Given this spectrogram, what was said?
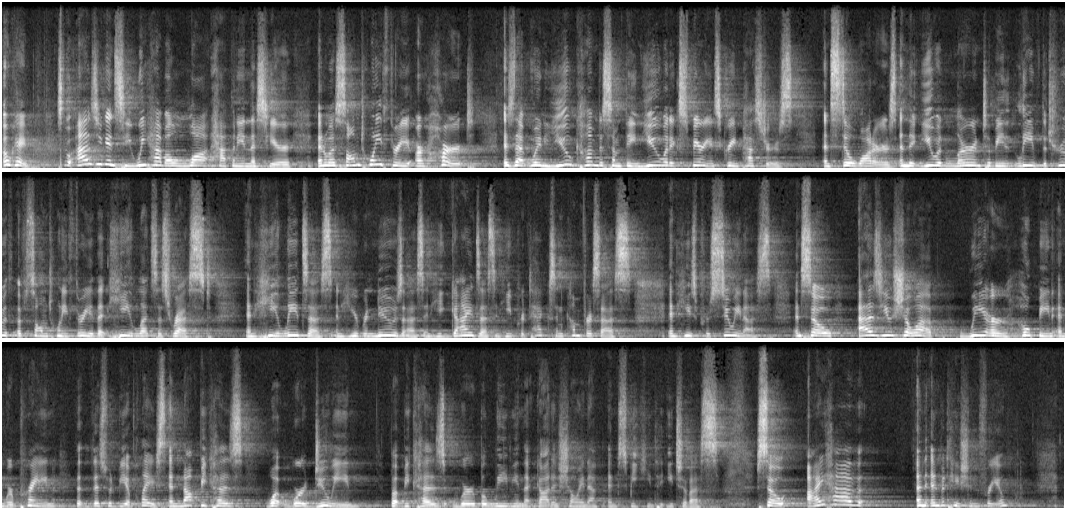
Okay, so as you can see, we have a lot happening this year. And with Psalm 23, our heart is that when you come to something, you would experience green pastures and still waters, and that you would learn to believe the truth of Psalm 23 that He lets us rest, and He leads us, and He renews us, and He guides us, and He protects and comforts us, and He's pursuing us. And so, as you show up, we are hoping and we're praying that this would be a place, and not because what we're doing, but because we're believing that God is showing up and speaking to each of us. So I have an invitation for you,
